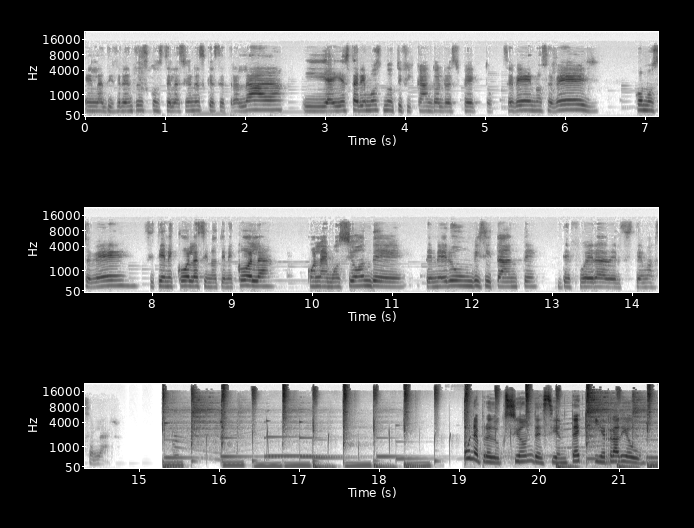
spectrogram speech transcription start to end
en las diferentes constelaciones que se traslada y ahí estaremos notificando al respecto. ¿Se ve, no se ve? ¿Cómo se ve? Si tiene cola, si no tiene cola, con la emoción de tener un visitante de fuera del sistema solar. Una producción de Cientec y Radio U.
